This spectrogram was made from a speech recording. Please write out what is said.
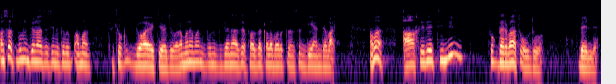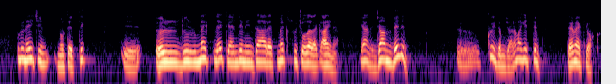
Asas bunun cenazesini kılıp aman çok dua ihtiyacı var. Aman aman bunu bir cenaze fazla kalabalıklansın diyen de var. Ama ahiretinin çok berbat olduğu belli. Bunu ne için not ettik? Ee, öldürmekle kendini intihar etmek suç olarak aynı. Yani can benim. Ee, kıydım canıma gittim demek yok.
